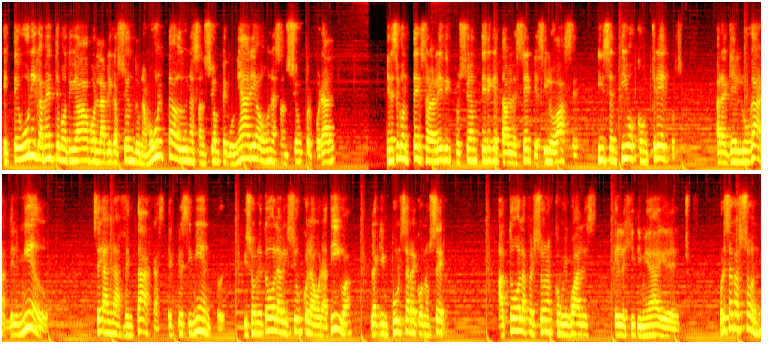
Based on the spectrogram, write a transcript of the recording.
esté únicamente motivado por la aplicación de una multa o de una sanción pecuniaria o una sanción corporal. Y en ese contexto la ley de inclusión tiene que establecer, que así lo hace, incentivos concretos para que en lugar del miedo sean las ventajas, el crecimiento y sobre todo la visión colaborativa la que impulsa a reconocer a todas las personas como iguales en legitimidad y derechos. Por esa razón,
